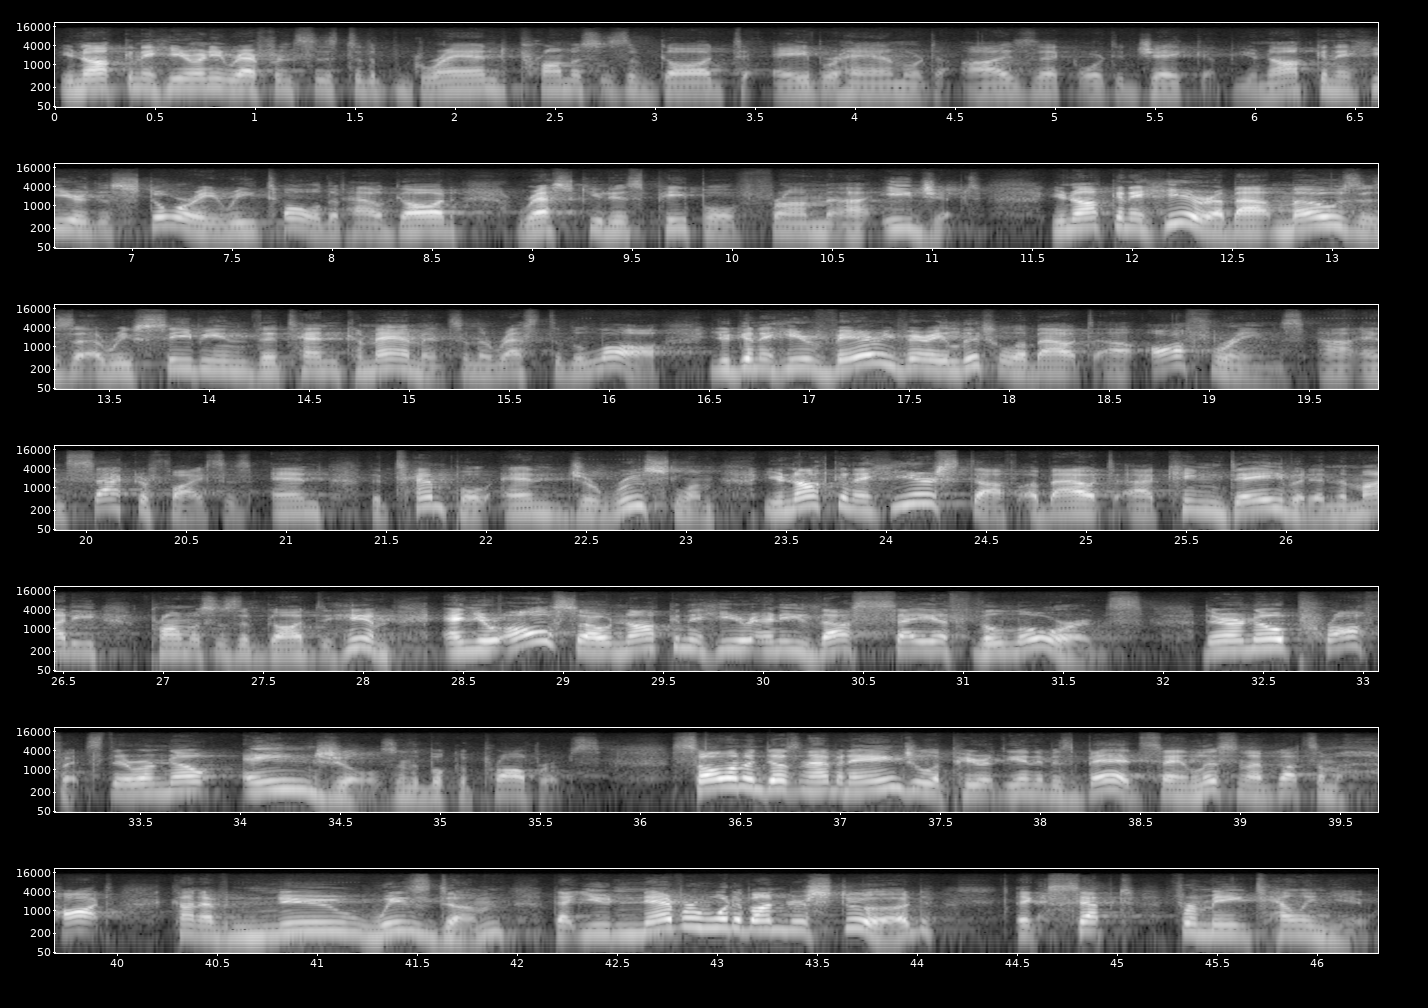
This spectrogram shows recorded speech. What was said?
You're not going to hear any references to the grand promises of God to Abraham or to Isaac or to Jacob. You're not going to hear the story retold of how God rescued his people from uh, Egypt. You're not going to hear about Moses uh, receiving the Ten Commandments and the rest of the law. You're going to hear very, very little about uh, offerings uh, and sacrifices and the temple and Jerusalem. You're not going to hear stuff about uh, King David and the mighty promises of God to him. And you're also not going to hear any, Thus saith the Lord's. There are no prophets, there are no angels in the book of Proverbs. Solomon doesn't have an angel appear at the end of his bed saying, Listen, I've got some hot kind of new wisdom that you never would have understood except for me telling you.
